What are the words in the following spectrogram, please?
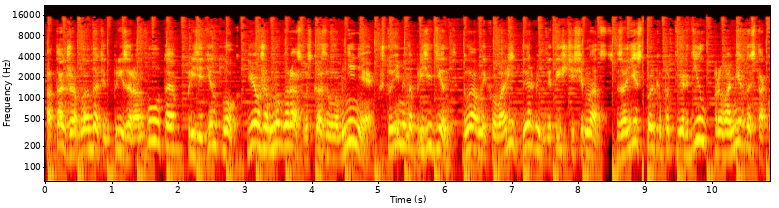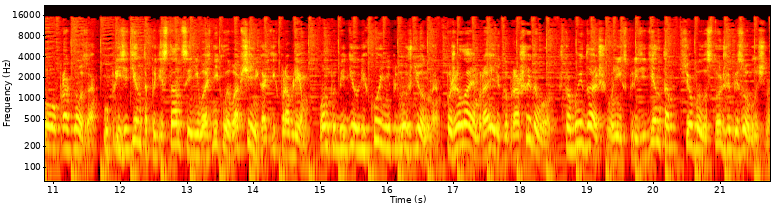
а также обладатель приза Рангоута президент Лок. Я уже много раз высказывал мнение, что именно президент – главный фаворит дерби 2017. Заезд только подтвердил правомерность такого прогноза. У президента по дистанции не возникло вообще никаких проблем. Он победил легко и непринужденно. Пожелаем Раилю Габрашидову, чтобы и дальше у них с президентом все было столь же безоблачно.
